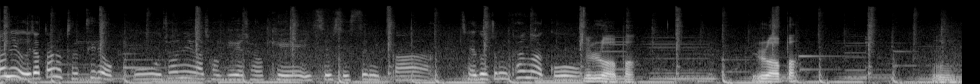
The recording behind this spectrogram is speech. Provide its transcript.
쩌니 의자 따로 둘 필요 없고 쩌니가 저기에 저렇게 있을 수 있으니까 쟤도 좀 편하고 일로 와봐. 일로 와봐. 응.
